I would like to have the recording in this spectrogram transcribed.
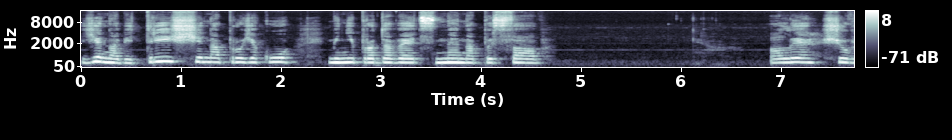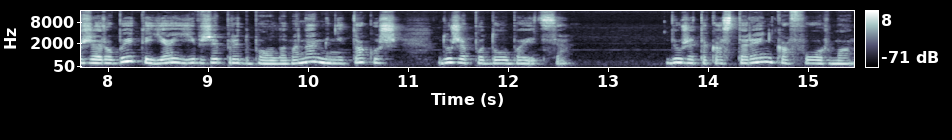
є навіть тріщина, про яку мені продавець не написав. Але що вже робити, я її вже придбала. Вона мені також дуже подобається. Дуже така старенька форма.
